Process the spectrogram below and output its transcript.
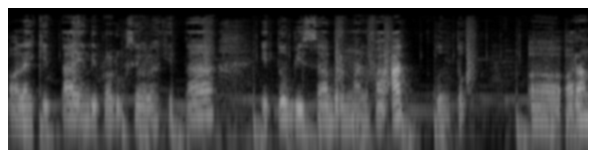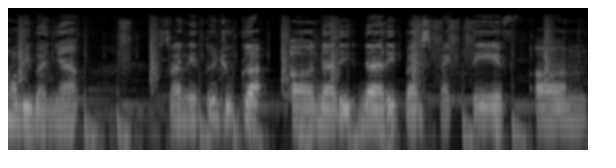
oleh kita, yang diproduksi oleh kita itu bisa bermanfaat untuk uh, orang lebih banyak. Selain itu juga uh, dari dari perspektif um,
